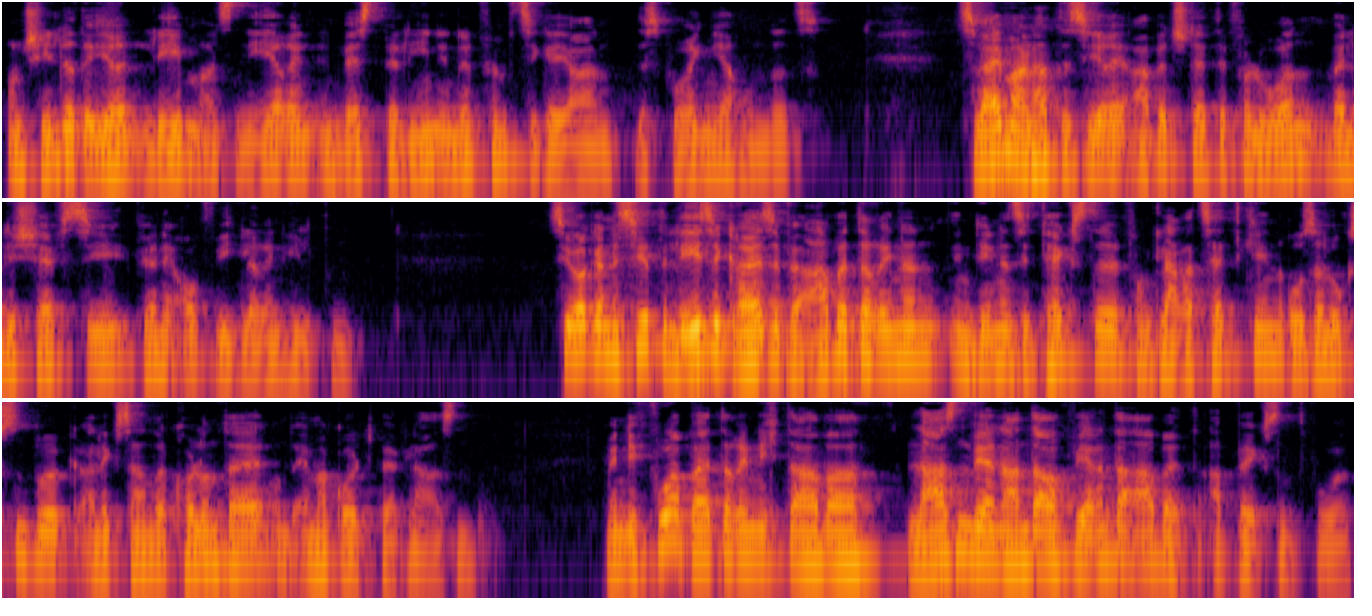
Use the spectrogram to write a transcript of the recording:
und schilderte ihr Leben als Näherin in West-Berlin in den 50er Jahren des vorigen Jahrhunderts. Zweimal hatte sie ihre Arbeitsstätte verloren, weil die Chefs sie für eine Aufwieglerin hielten. Sie organisierte Lesekreise für Arbeiterinnen, in denen sie Texte von Clara Zetkin, Rosa Luxemburg, Alexandra Kollontai und Emma Goldberg lasen. Wenn die Vorarbeiterin nicht da war, lasen wir einander auch während der Arbeit abwechselnd vor.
